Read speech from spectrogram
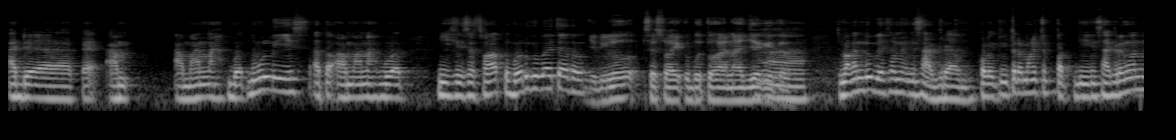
ada kayak am- amanah buat nulis atau amanah buat ngisi sesuatu baru gue baca tuh. Jadi lu sesuai kebutuhan aja gitu. Nah, cuma kan gue biasa main Instagram. Kalau Twitter emang cepet. Di Instagram kan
